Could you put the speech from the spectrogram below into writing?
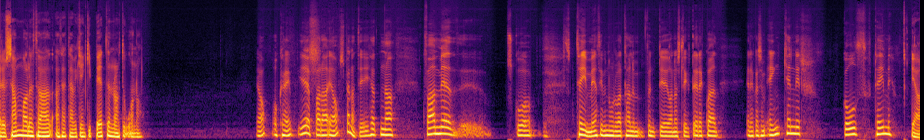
eru sammálum það að þetta hefði gengið betur en áttu von á. Já, ok, ég er bara, já, spennandi. Hérna, hvað með eh, sko teimi, því við nú erum að tala um fundi og annars slíkt, er eitthvað er eitthvað sem einkennir góð teimi? Já,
